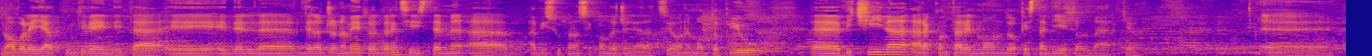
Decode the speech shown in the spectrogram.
nuovo layout punti vendita e, e del, dell'aggiornamento del brand system ha, ha, vissuto una seconda generazione, molto più eh, vicina a raccontare il mondo che sta dietro il marchio. Eh,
